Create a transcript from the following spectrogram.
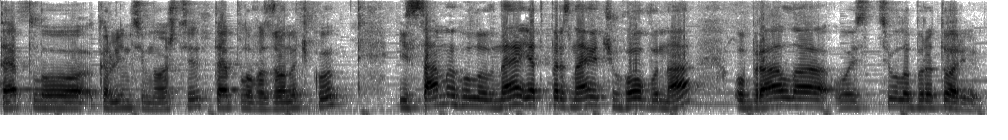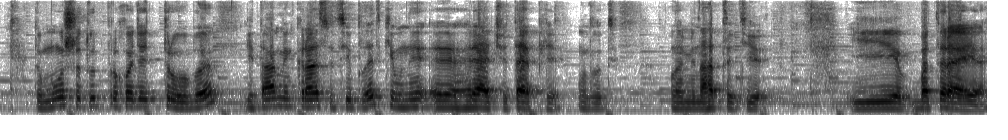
Тепло Каролінці в ножці, тепло вазоночку. І саме головне, я тепер знаю, чого вона обрала ось цю лабораторію. Тому що тут проходять труби, і там якраз оці плитки вони е, гарячі, теплі. Тут ламінати ті. І батарея.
